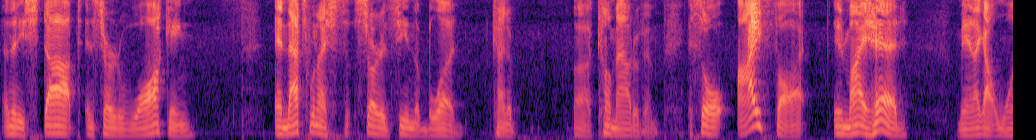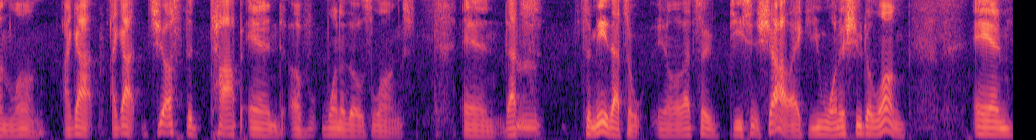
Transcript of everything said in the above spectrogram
and then he stopped and started walking. And that's when i s- started seeing the blood kind of uh, come out of him. So i thought in my head man i got one lung. I got i got just the top end of one of those lungs. And that's to me that's a you know that's a decent shot. Like you want to shoot a lung. And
